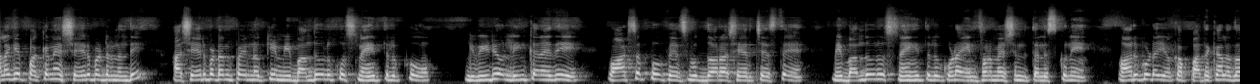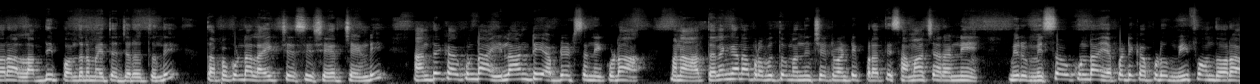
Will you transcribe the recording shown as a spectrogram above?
అలాగే పక్కనే షేర్ బటన్ ఉంది. ఆ షేర్ బటన్ పై నొక్కి మీ బంధువులకు స్నేహితులకు ఈ వీడియో లింక్ అనేది వాట్సప్ ఫేస్బుక్ ద్వారా షేర్ చేస్తే మీ బంధువులు స్నేహితులు కూడా ఇన్ఫర్మేషన్ తెలుసుకుని వారు కూడా ఈ యొక్క పథకాల ద్వారా లబ్ధి పొందడం అయితే జరుగుతుంది. తప్పకుండా లైక్ చేసి షేర్ చేయండి. అంతేకాకుండా ఇలాంటి అప్డేట్స్ అన్ని కూడా మన తెలంగాణ ప్రభుత్వం అందించేటువంటి ప్రతి సమాచారాన్ని మీరు మిస్ అవ్వకుండా ఎప్పటికప్పుడు మీ ఫోన్ ద్వారా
